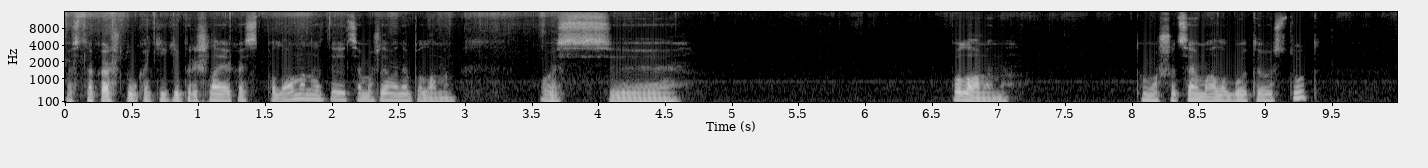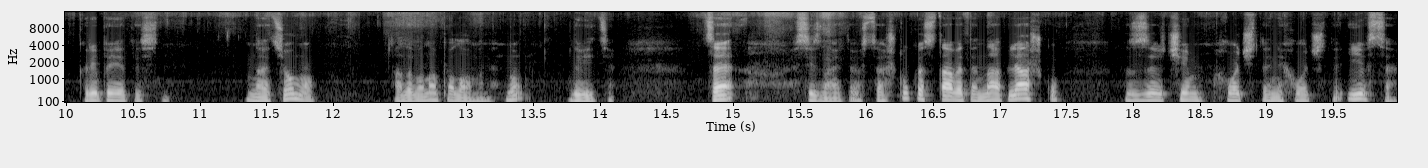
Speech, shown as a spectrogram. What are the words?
Ось така штука, тільки прийшла якась поломана, здається, можливо, не поломана. Ось. Е поламана. Тому що це мало бути ось тут, кріпитись на цьому, але воно поламане. Ну, дивіться, це, всі знаєте, ось ця штука ставите на пляшку з чим хочете, не хочете, і все.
